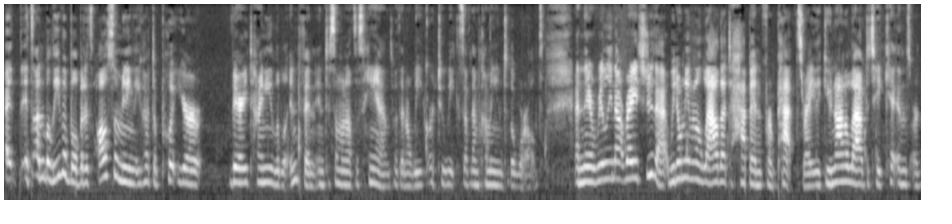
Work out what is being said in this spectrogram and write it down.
it's unbelievable but it's also meaning that you have to put your very tiny little infant into someone else's hands within a week or two weeks of them coming into the world. And they're really not ready to do that. We don't even allow that to happen for pets right? Like you're not allowed to take kittens or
